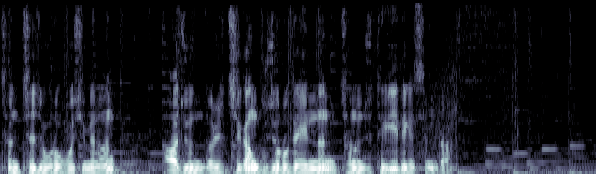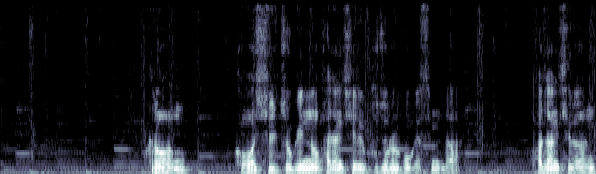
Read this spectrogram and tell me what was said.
전체적으로 보시면은 아주 널찍한 구조로 되어 있는 전원주택이 되겠습니다. 그럼 거실 쪽에 있는 화장실 구조를 보겠습니다. 화장실은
